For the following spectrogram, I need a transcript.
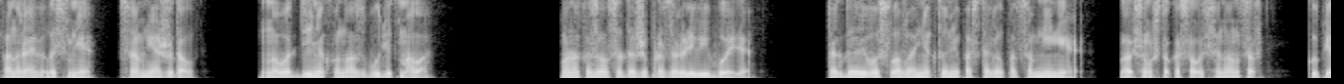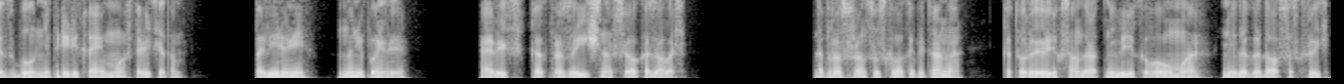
Понравилось мне, сам не ожидал. Но вот денег у нас будет мало». Он оказался даже прозорливее Бойля. Тогда его слова никто не поставил под сомнение. Во всем, что касалось финансов, купец был непререкаемым авторитетом. Поверили, но не поняли. А ведь как прозаично все оказалось. Допрос французского капитана, который Александр от невеликого ума не догадался скрыть,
